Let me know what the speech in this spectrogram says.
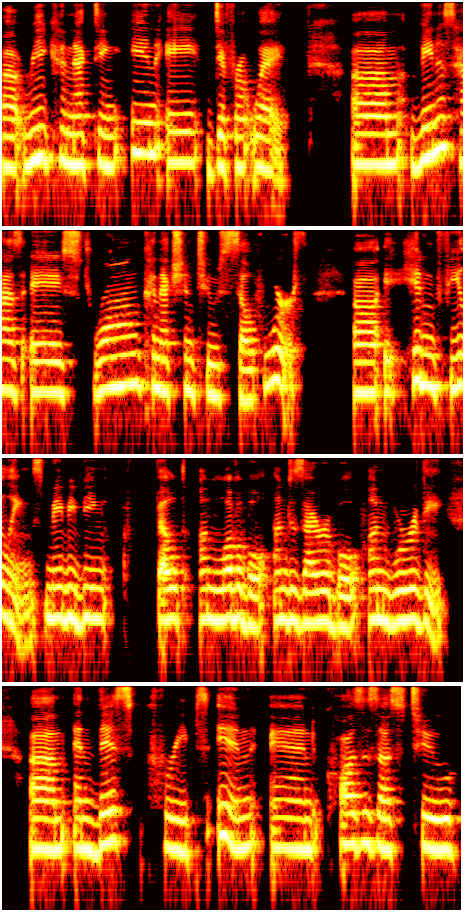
uh, reconnecting in a different way. Um, Venus has a strong connection to self worth, uh, hidden feelings, maybe being felt unlovable, undesirable, unworthy. Um, and this creeps in and causes us to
